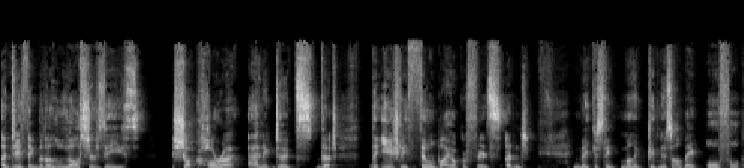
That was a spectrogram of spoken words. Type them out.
I do think that a lot of these shock horror anecdotes that that usually fill biographies and make us think, my goodness, aren't they awful?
